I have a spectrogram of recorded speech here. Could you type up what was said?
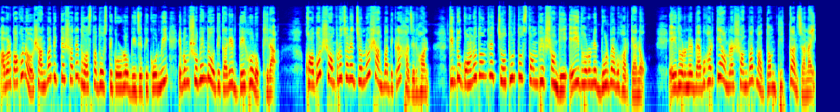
আবার কখনো সাংবাদিকদের সাথে ধস্তাধস্তি করল বিজেপি কর্মী এবং শুভেন্দু অধিকারীর দেহরক্ষীরা। খবর সম্প্রচারের জন্য সাংবাদিকরা হাজির হন। কিন্তু গণতন্ত্রের চতুর্থ স্তম্ভের সঙ্গে এই ধরনের দুর্ব্যবহার কেন? এই ধরনের ব্যবহারকে আমরা সংবাদ মাধ্যম ধিক্কার জানাই।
